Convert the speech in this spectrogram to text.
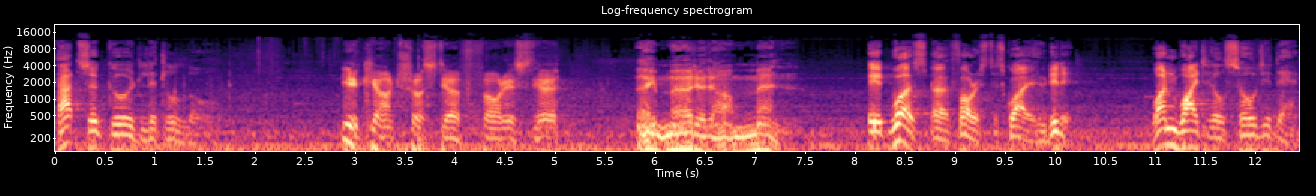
That's a good little lord. You can't trust a Forrester. They murdered our men. It was a Forrester Squire who did it. One Whitehill soldier dead.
